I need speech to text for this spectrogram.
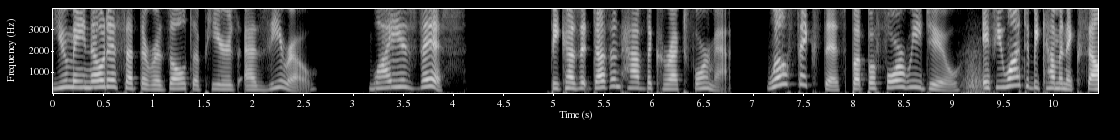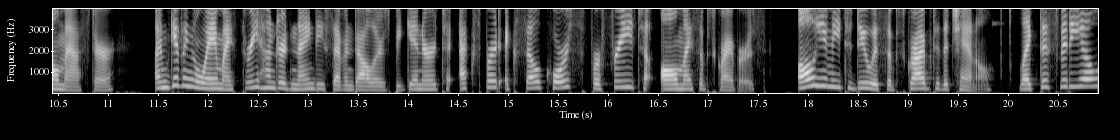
You may notice that the result appears as zero. Why is this? Because it doesn't have the correct format. We'll fix this, but before we do, if you want to become an Excel master, I'm giving away my $397 beginner to expert Excel course for free to all my subscribers. All you need to do is subscribe to the channel, like this video,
